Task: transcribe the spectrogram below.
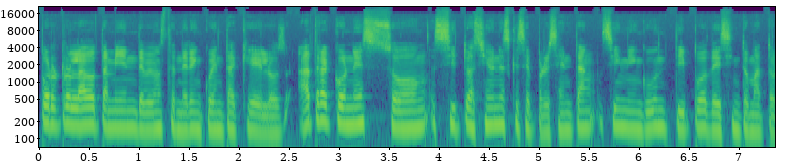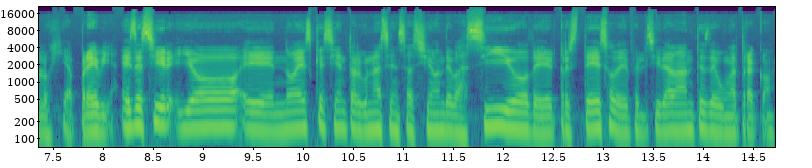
Por otro lado, también debemos tener en cuenta que los atracones son situaciones que se presentan sin ningún tipo de sintomatología previa. Es decir, yo eh, no es que siento alguna sensación de vacío, de tristeza o de felicidad antes de un atracón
